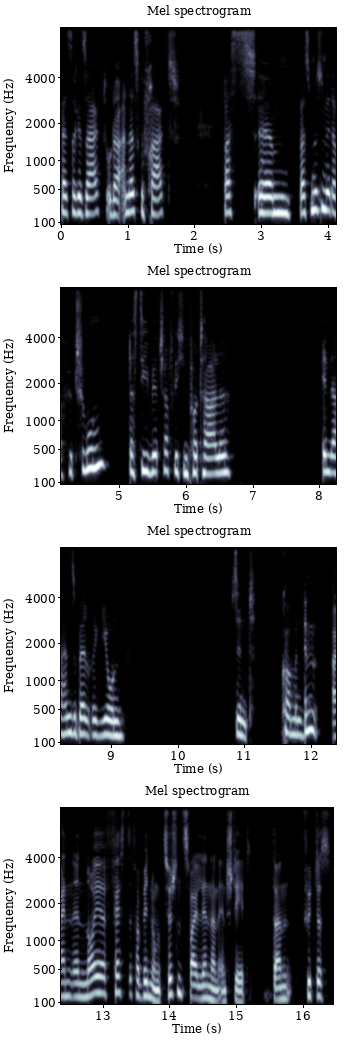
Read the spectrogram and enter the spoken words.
besser gesagt oder anders gefragt, was, ähm, was müssen wir dafür tun, dass die wirtschaftlichen Portale in der Hansebell-Region sind, kommen? Eine neue feste Verbindung zwischen zwei Ländern entsteht, dann führt das,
